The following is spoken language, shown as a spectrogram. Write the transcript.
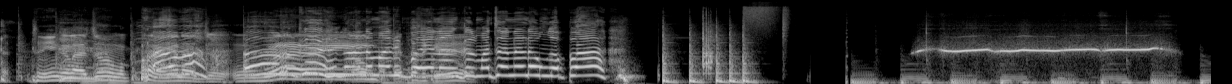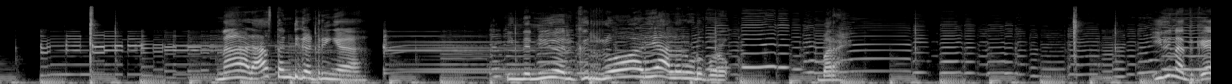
நீங்களாச்சும் உங்க பையனாச்சும் உங்க மாதிரி பையன் அங்கிள் மச்சான் என்னடா உங்க அப்பா? நாடா ஸ்டண்ட் கட்டுறீங்க? இந்த நியூ இயருக்கு ரோடே அலற விட போறோம். வரேன். இது நதுக்கு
